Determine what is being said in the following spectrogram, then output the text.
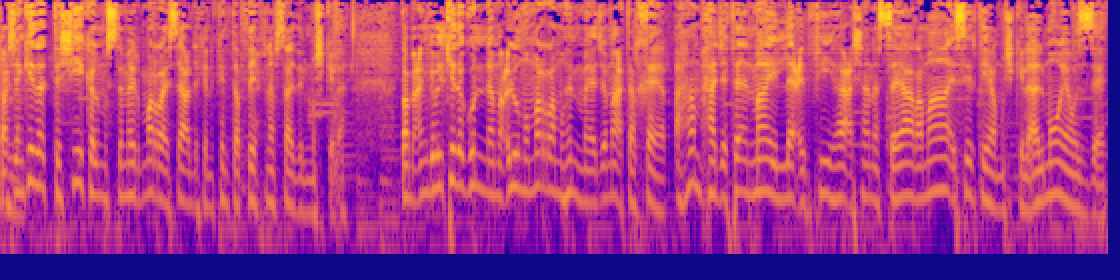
فعشان كذا التشيك المستمر مرة يساعدك إنك أنت تطيح في نفس هذه المشكلة. طبعا قبل كذا قلنا معلومة مرة مهمة يا جماعة الخير. أهم حاجتين ما يلعب فيها عشان السيارة ما يصير فيها مشكلة الموية والزيت.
